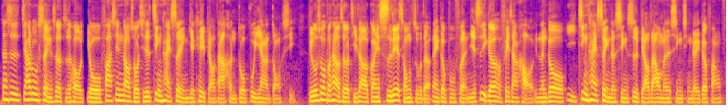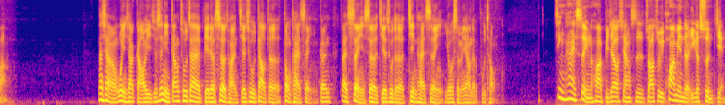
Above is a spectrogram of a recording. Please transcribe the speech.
但是加入摄影社之后，有发现到说，其实静态摄影也可以表达很多不一样的东西。比如说，他有时候有提到关于撕裂重组的那个部分，也是一个非常好能够以静态摄影的形式表达我们的心情的一个方法。那想问一下高一，就是你当初在别的社团接触到的动态摄影，跟在摄影社接触的静态摄影有什么样的不同？静态摄影的话，比较像是抓住画面的一个瞬间。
